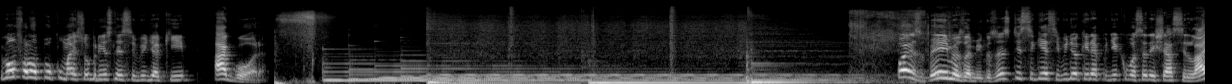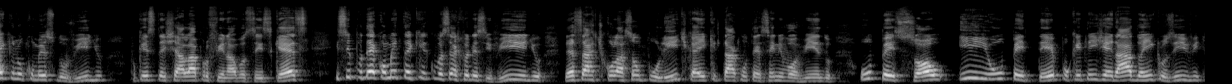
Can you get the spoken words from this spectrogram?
E vamos falar um pouco mais sobre isso nesse vídeo aqui agora. Pois bem, meus amigos, antes de seguir esse vídeo, eu queria pedir que você deixasse like no começo do vídeo, porque se deixar lá pro final você esquece. E se puder, comenta aqui o que você achou desse vídeo, dessa articulação política aí que tá acontecendo envolvendo o PSOL e o PT, porque tem gerado aí, inclusive,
